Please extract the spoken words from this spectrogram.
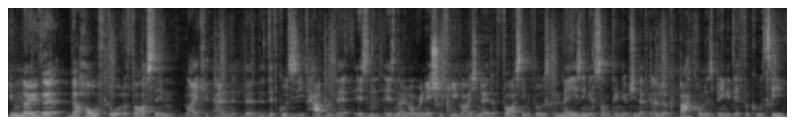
you'll know that the whole thought of fasting, like, and the, the difficulties you've had with it, isn't is no longer an issue for you guys. You know that fasting feels amazing. It's something that you're never going to look back on as being a difficulty.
